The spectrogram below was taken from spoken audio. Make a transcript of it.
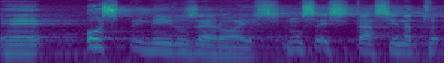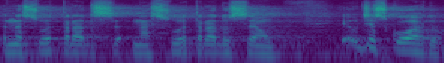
é, Os Primeiros Heróis. Não sei se está assim na, na, sua na sua tradução. Eu discordo,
